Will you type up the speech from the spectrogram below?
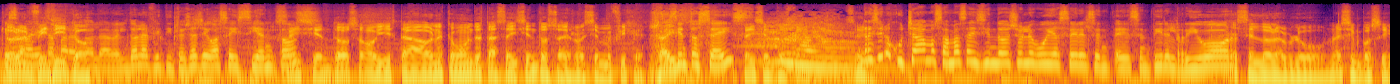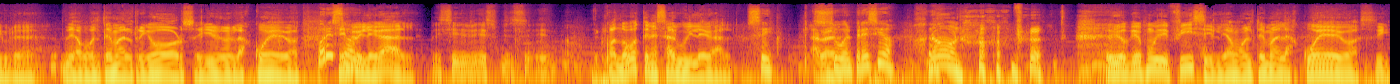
¿Qué Dólar fitito. El dólar, el dólar fitito ya llegó a 600. 600, hoy está, en este momento está 606, recién me fijé. 606. 606. sí. Recién escuchábamos a Massa diciendo yo le voy a hacer el sen- eh, sentir el rigor. Es el dólar blue, no es imposible. Digamos, el tema del rigor, seguir las cuevas. Por eso- Es lo ilegal. Es- es- es- eh, cuando vos tenés algo ilegal. Sí. A ver. ¿Sube el precio? No, no, pero digo que es muy difícil, digamos, el tema de las cuevas. Si,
